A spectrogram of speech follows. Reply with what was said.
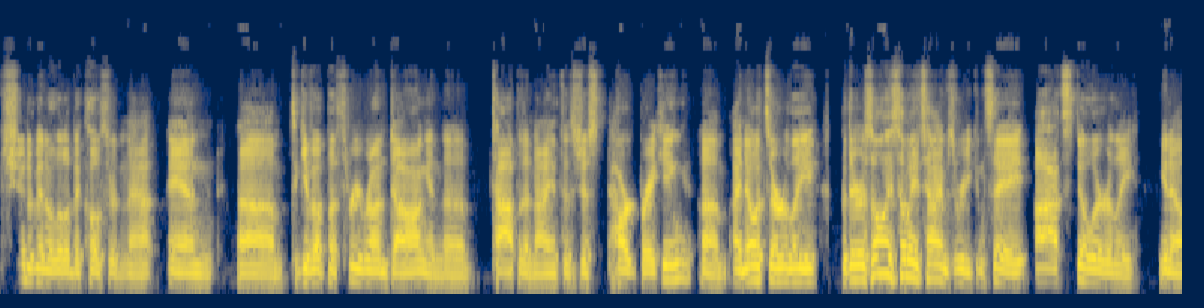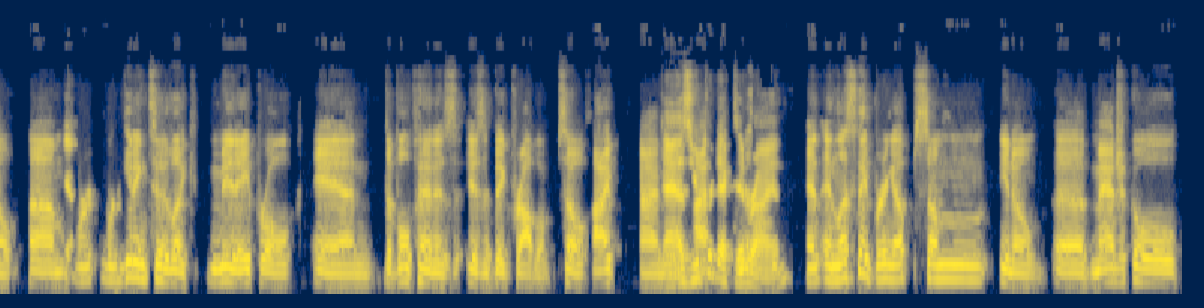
should have been a little bit closer than that. And um, to give up a three run dong in the top of the ninth is just heartbreaking. Um, I know it's early, but there is only so many times where you can say, ah, it's still early. You know, um, yeah. we're we're getting to like mid-April, and the bullpen is is a big problem. So I, I mean, as you I, predicted, Ryan, and unless they bring up some, you know, uh, magical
